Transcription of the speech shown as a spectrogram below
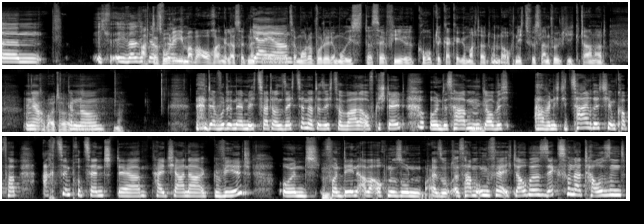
ähm, ich, ich weiß nicht, Ach, das wurde ihm aber auch angelastet, ne? Ja, der, der ja. jetzt ermordet wurde, der Mois, dass er viel korrupte Kacke gemacht hat und auch nichts fürs Land wirklich getan hat ja, und so weiter. Genau. Also, ne? Der wurde nämlich 2016 hat er sich zur Wahl aufgestellt und es haben, Mhm. glaube ich, ah, wenn ich die Zahlen richtig im Kopf habe, 18 Prozent der Haitianer gewählt und von denen aber auch nur so ein, also es haben ungefähr, ich glaube, 600.000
